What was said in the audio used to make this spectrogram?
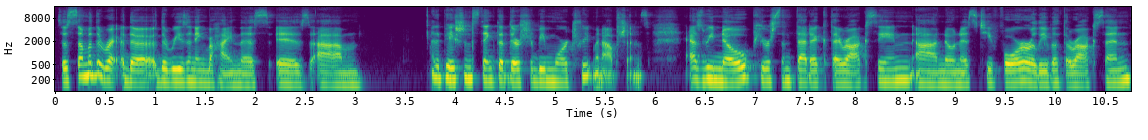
So some of the the, the reasoning behind this is um, the patients think that there should be more treatment options. As we know, pure synthetic thyroxine, uh, known as T4 or levothyroxine,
